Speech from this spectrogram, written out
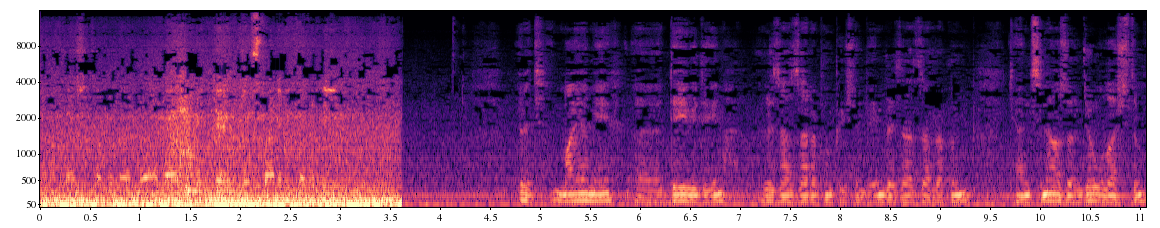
Bana karşı tavırlarla ama pek de dostane bir tavır değil. Evet, Miami e, David'in Reza Zarrab'ın peşindeyim. Reza Zarrab'ın kendisine az önce ulaştım.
